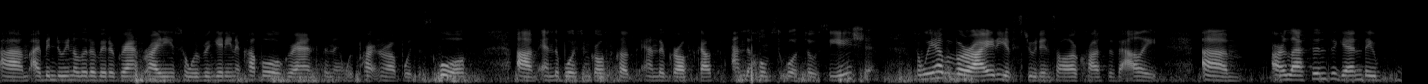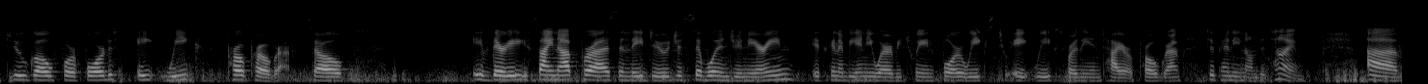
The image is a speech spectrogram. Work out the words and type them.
Um, I've been doing a little bit of grant writing, so we've been getting a couple of grants, and then we partner up with the schools um, and the Boys and Girls Clubs and the Girl Scouts and the Homeschool Association. So we have a variety of students all across the valley. Um, our lessons, again, they do go for four to eight weeks per program. So if they sign up for us and they do just civil engineering, it's going to be anywhere between four weeks to eight weeks for the entire program, depending on the time. Um,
